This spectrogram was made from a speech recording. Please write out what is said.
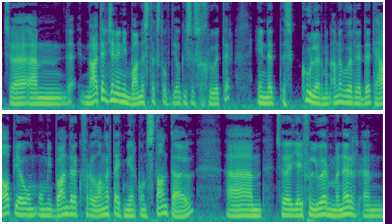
So ehm um, nitrogen in die bande stikstofdeeltjies is groter en dit is koeler. Met ander woorde, dit help jou om om die banddruk vir 'n langer tyd meer konstant te hou. Ehm um, so jy verloor minder ehm um,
